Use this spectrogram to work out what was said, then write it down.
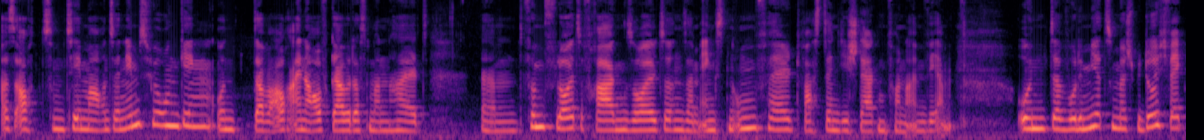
es auch zum Thema Unternehmensführung ging und da war auch eine Aufgabe, dass man halt ähm, fünf Leute fragen sollte in seinem engsten Umfeld, was denn die Stärken von einem wären. Und da wurde mir zum Beispiel durchweg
